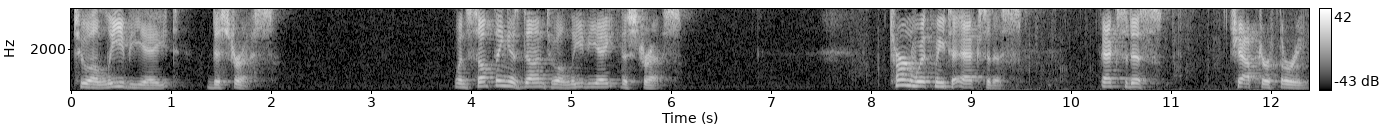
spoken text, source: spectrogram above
to alleviate distress. When something is done to alleviate distress. Turn with me to Exodus. Exodus chapter 3.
